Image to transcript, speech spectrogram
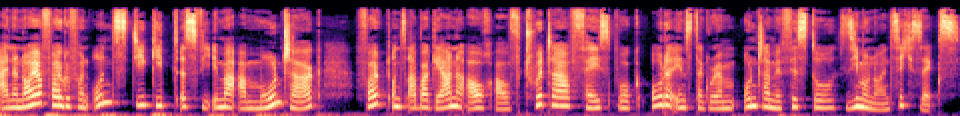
Eine neue Folge von uns, die gibt es wie immer am Montag. Folgt uns aber gerne auch auf Twitter, Facebook oder Instagram unter Mephisto976.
